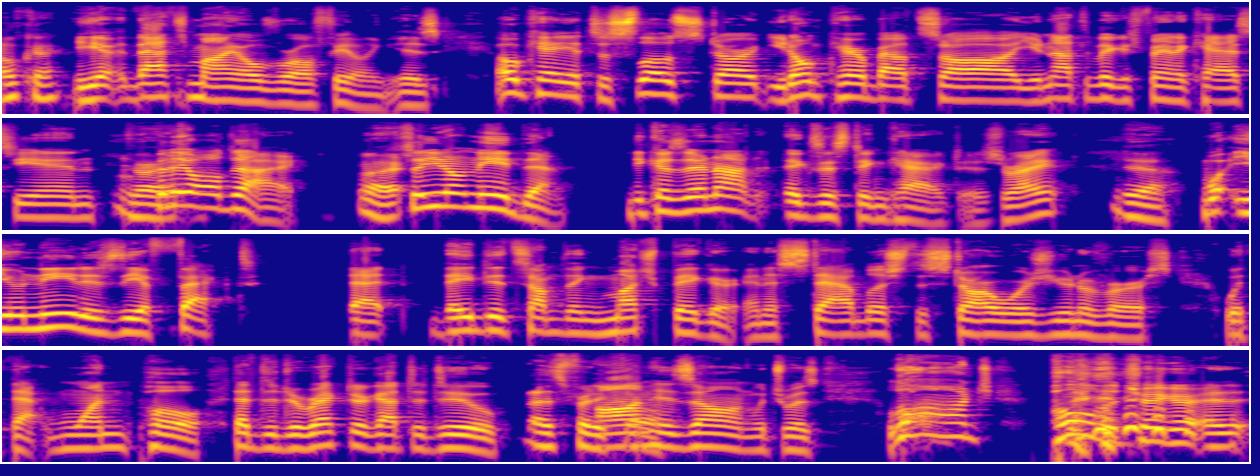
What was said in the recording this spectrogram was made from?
okay. Yeah, that's my overall feeling. Is okay. It's a slow start. You don't care about Saw. You're not the biggest fan of Cassian, Right. but they all die, right. so you don't need them because they're not existing characters, right? Yeah. What you need is the effect that they did something much bigger and established the Star Wars universe with that one pull that the director got to do That's pretty on cool. his own, which was launch, pull the trigger. and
